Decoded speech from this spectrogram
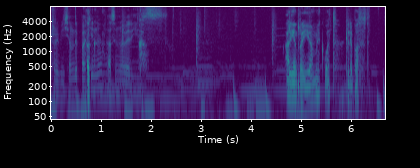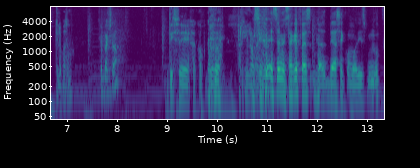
Revisión de página hace nueve días. ¿Alguien reíame? What? ¿Qué le pasa? a este- ¿Qué le pasó? ¿Qué pasó? Dice Jacob que alguien lo Ese, reía. ese mensaje fue de hace como 10 minutos.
